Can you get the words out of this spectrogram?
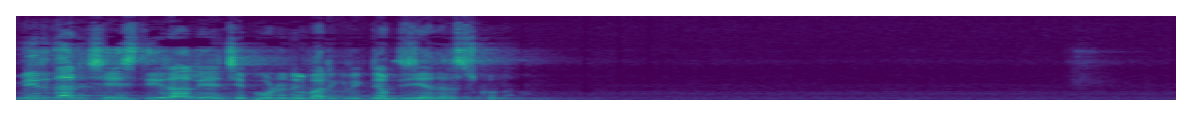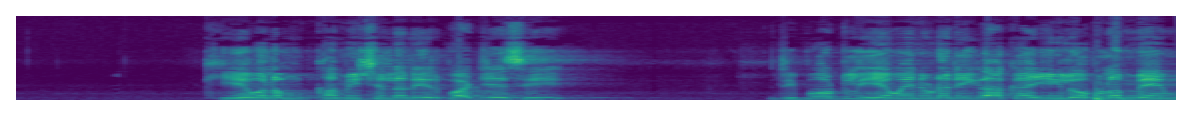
మీరు దాన్ని చేసి తీరాలి అని చెప్పి కూడా నేను వారికి విజ్ఞప్తి చేయదలుచుకున్నా. కేవలం కమిషన్లను ఏర్పాటు చేసి రిపోర్టులు ఏమైనా ఉండని కాక ఈ లోపల మేం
